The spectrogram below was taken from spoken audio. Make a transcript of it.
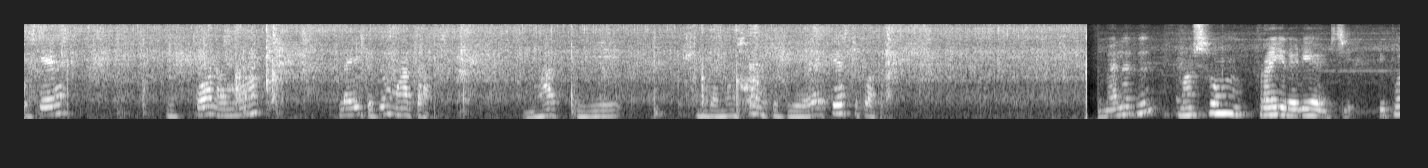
ஓகே இப்போ நம்ம ஃப்ளைட்டுக்கு மாற்றுறோம் மாற்றி இந்த மஷ்ரூம் குட்டியை டேஸ்ட்டு பார்க்குறோம் மிளகு மஷ்ரூம் ஃப்ரை ரெடி ஆகிடுச்சு இப்போ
